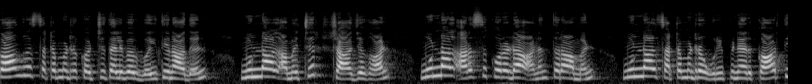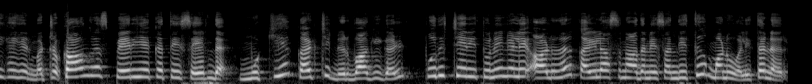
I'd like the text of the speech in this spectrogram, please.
காங்கிரஸ் சட்டமன்ற கட்சித் தலைவர் வைத்தியநாதன் முன்னாள் அமைச்சர் ஷாஜகான் முன்னாள் அரசு கொறடா அனந்தராமன் முன்னாள் சட்டமன்ற உறுப்பினர் கார்த்திகேயன் மற்றும் காங்கிரஸ் பேரியக்கத்தை சேர்ந்த முக்கிய கட்சி நிர்வாகிகள் புதுச்சேரி துணைநிலை ஆளுநர் கைலாசநாதனை சந்தித்து மனு அளித்தனர்.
